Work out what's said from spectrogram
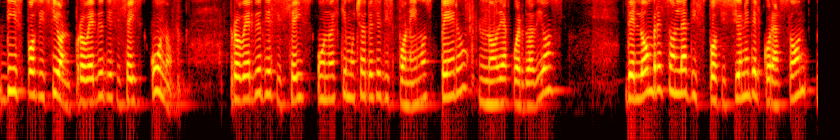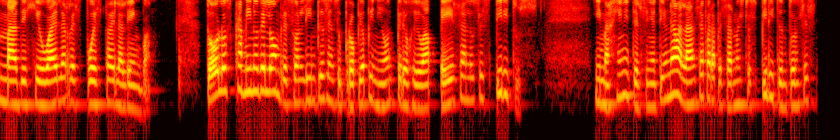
Disposición, Proverbios 16.1. Proverbios 16.1 es que muchas veces disponemos, pero no de acuerdo a Dios. Del hombre son las disposiciones del corazón, mas de Jehová es la respuesta de la lengua. Todos los caminos del hombre son limpios en su propia opinión, pero Jehová pesa en los espíritus. Imagínate, el Señor tiene una balanza para pesar nuestro espíritu, entonces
